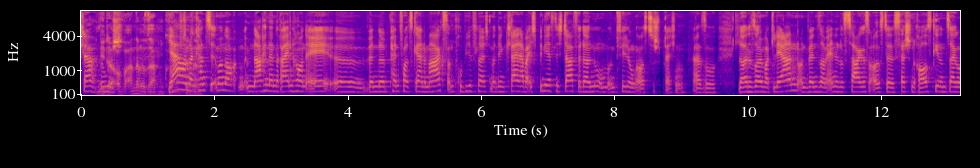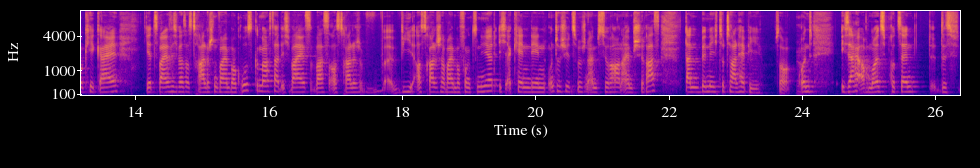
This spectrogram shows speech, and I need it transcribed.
Klar, wieder logisch. auf andere Sachen kommst. Ja, und dann also kannst du immer noch im Nachhinein reinhauen, ey, äh, wenn du Penfolds gerne magst, dann probier vielleicht mal den kleinen. Aber ich bin jetzt nicht dafür da, nur um Empfehlungen auszusprechen. Also Leute sollen was lernen und wenn sie am Ende des Tages aus der Session rausgehen und sagen, okay, geil, Jetzt weiß ich, was australischen Weinbau groß gemacht hat. Ich weiß, was australisch, wie australischer Weinbau funktioniert. Ich erkenne den Unterschied zwischen einem Syrah und einem Shiraz. Dann bin ich total happy. So. Ja. Und ich sage auch, 90 Prozent des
